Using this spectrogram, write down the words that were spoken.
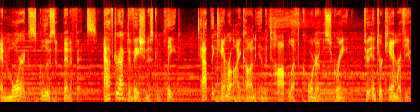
and more exclusive benefits. After activation is complete, tap the camera icon in the top left corner of the screen to enter camera view.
